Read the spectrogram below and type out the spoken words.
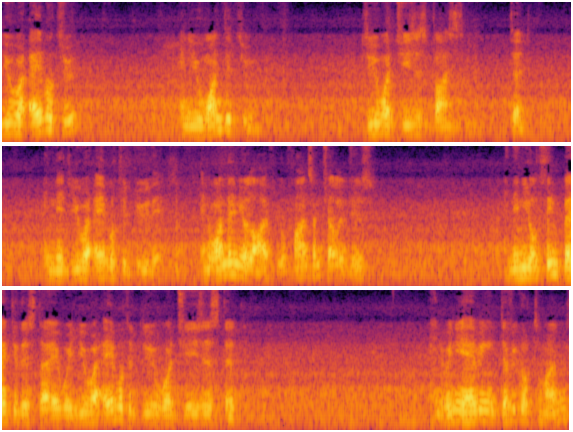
you were able to and you wanted to do what Jesus Christ did, and that you were able to do that. And one day in your life, you'll find some challenges, and then you'll think back to this day where you were able to do what Jesus did. And when you're having difficult times,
